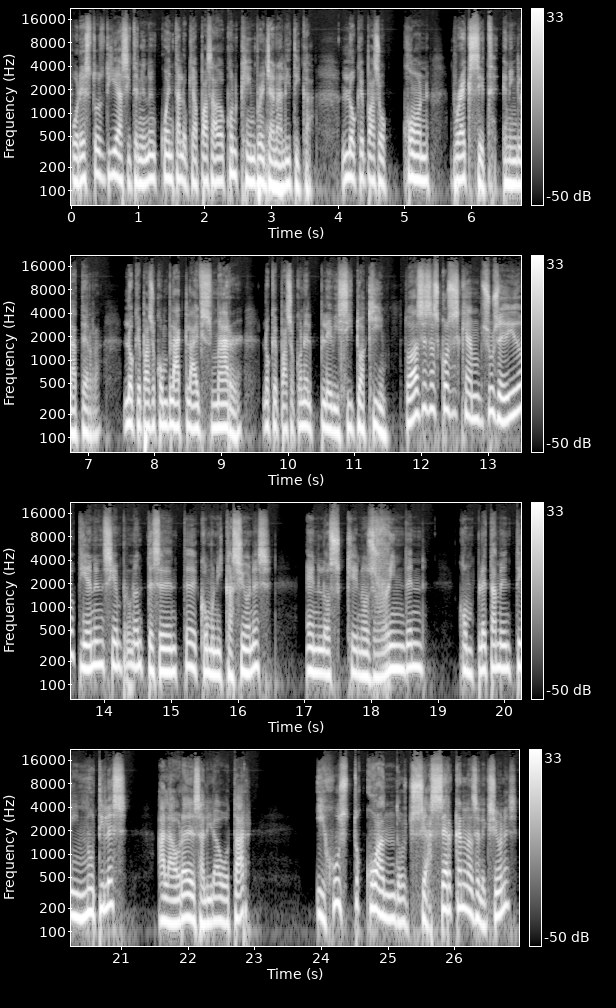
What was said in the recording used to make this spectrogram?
por estos días y teniendo en cuenta lo que ha pasado con Cambridge Analytica, lo que pasó con Brexit en Inglaterra, lo que pasó con Black Lives Matter, lo que pasó con el plebiscito aquí. Todas esas cosas que han sucedido tienen siempre un antecedente de comunicaciones en los que nos rinden completamente inútiles a la hora de salir a votar y justo cuando se acercan las elecciones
